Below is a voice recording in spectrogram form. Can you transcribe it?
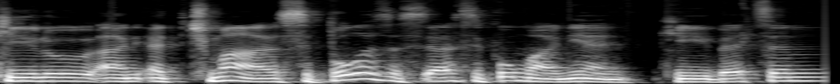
כאילו, תשמע, הסיפור הזה היה סיפור מעניין, כי בעצם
